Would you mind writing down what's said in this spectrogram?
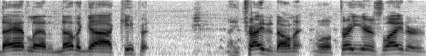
Dad let another guy keep it. He traded on it. Well, three years later,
